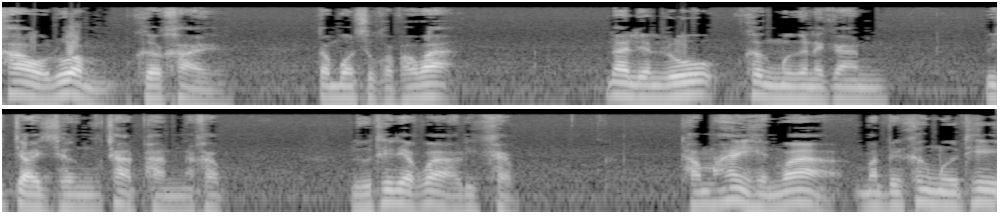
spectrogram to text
เข้าร่วมเครือข่ายตำบลสุขภาวะ ได้เรียนรู้เครื่องมือในการวิจัยเชิงชาติพันธุ์นะครับ หรือที่เรียกว่ารีแคป ทำให้เห็นว่ามันเป็นเครื่องมือที่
